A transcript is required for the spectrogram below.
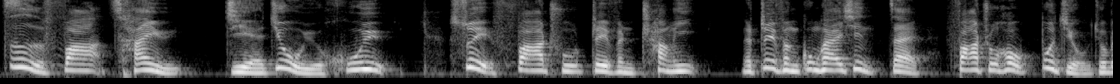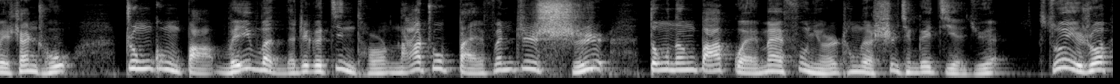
自发参与解救与呼吁，遂发出这份倡议。那这份公开信在发出后不久就被删除。中共把维稳的这个劲头拿出百分之十，都能把拐卖妇女儿童的事情给解决。所以说，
